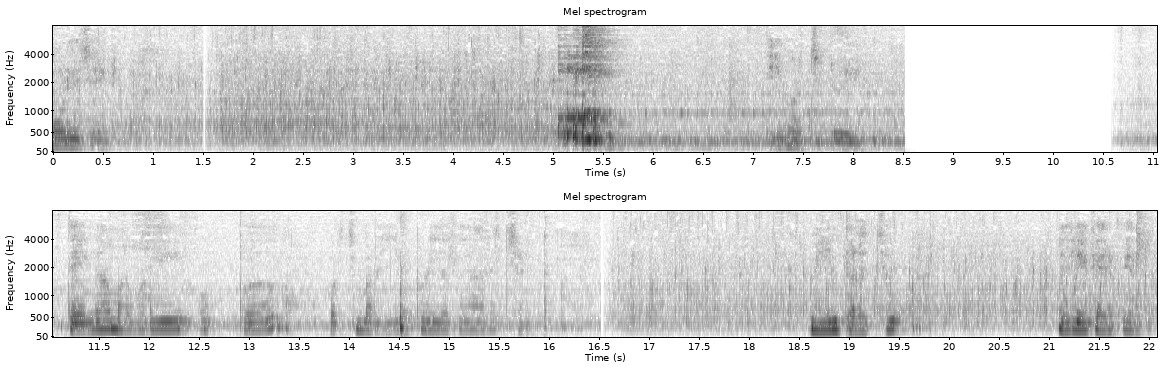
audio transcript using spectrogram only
മൂടി വെച്ച് കഴിക്കും തീ കുറച്ചിട്ട് ഉപ്പ് കുറച്ച് മല്ലിപ്പൊടി ഇതൊക്കെ അരച്ചെടുത്ത് മീൻ തിളച്ചു. ഇതിലേക്ക് അരപ്പിറക്കും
